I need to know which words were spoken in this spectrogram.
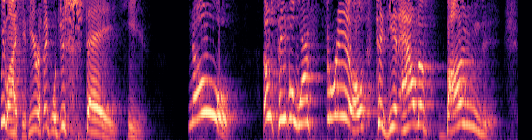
We like it here. I think we'll just stay here. No! Those people were thrilled to get out of bondage.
